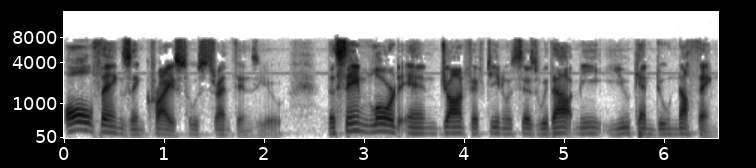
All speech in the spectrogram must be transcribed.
all things in Christ who strengthens you. The same Lord in John 15 who says, Without me, you can do nothing.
